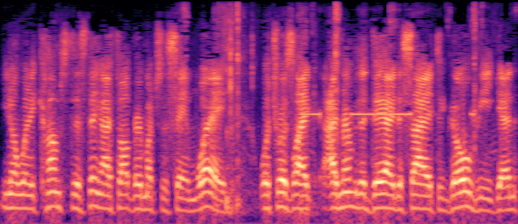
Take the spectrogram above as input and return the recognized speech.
you know when it comes to this thing i felt very much the same way which was like i remember the day i decided to go vegan.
